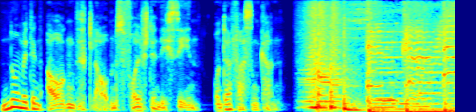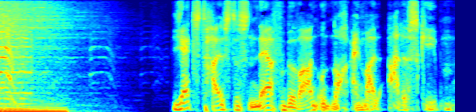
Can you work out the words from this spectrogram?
nur mit den Augen des Glaubens vollständig sehen und erfassen kann. Jetzt heißt es Nerven bewahren und noch einmal alles geben.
